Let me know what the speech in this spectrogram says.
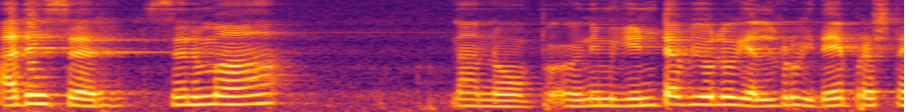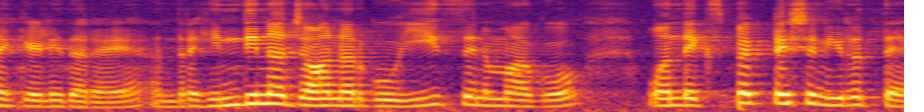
ಅದೇ ಸರ್, ಸಿನಿಮಾ, ನಾನು ನಿಮಗೆ ಇಂಟರ್ವ್ಯೂಲು ಎಲ್ಲರೂ ಇದೇ ಪ್ರಶ್ನೆ ಕೇಳಿದ್ದಾರೆ. ಅಂದರೆ ಹಿಂದಿನ ಜಾನರ್ಗೂ, ಈ ಸಿನಿಮಾಗೂ ಒಂದು ಎಕ್ಸ್ಪೆಕ್ಟೇಷನ್ ಇರುತ್ತೆ.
